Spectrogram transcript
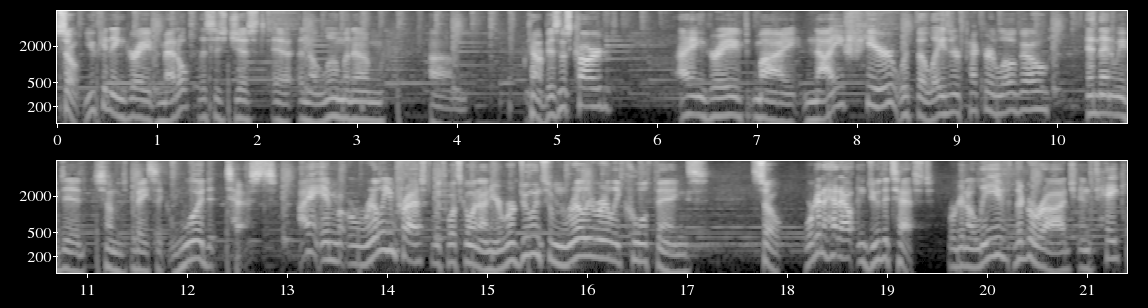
So you can engrave metal. This is just a, an aluminum um, kind of business card I engraved my knife here with the LaserPecker logo, and then we did some basic wood tests. I am really impressed with what's going on here. We're doing some really, really cool things. So we're gonna head out and do the test. We're gonna leave the garage and take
